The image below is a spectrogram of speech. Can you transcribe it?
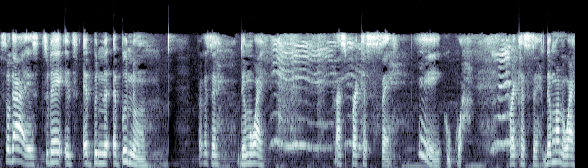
So guys, today it's ebunu ebunu. Prekese, demo why? That's prekese. Hey, Kukua. Prekese. Demo me why?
